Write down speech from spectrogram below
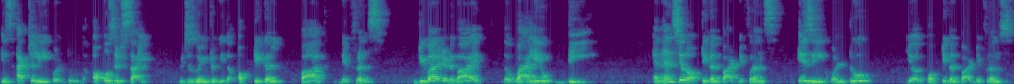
is actually equal to the opposite side which is going to be the optical path difference divided by the value d. And hence your optical path difference is equal to your optical path difference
